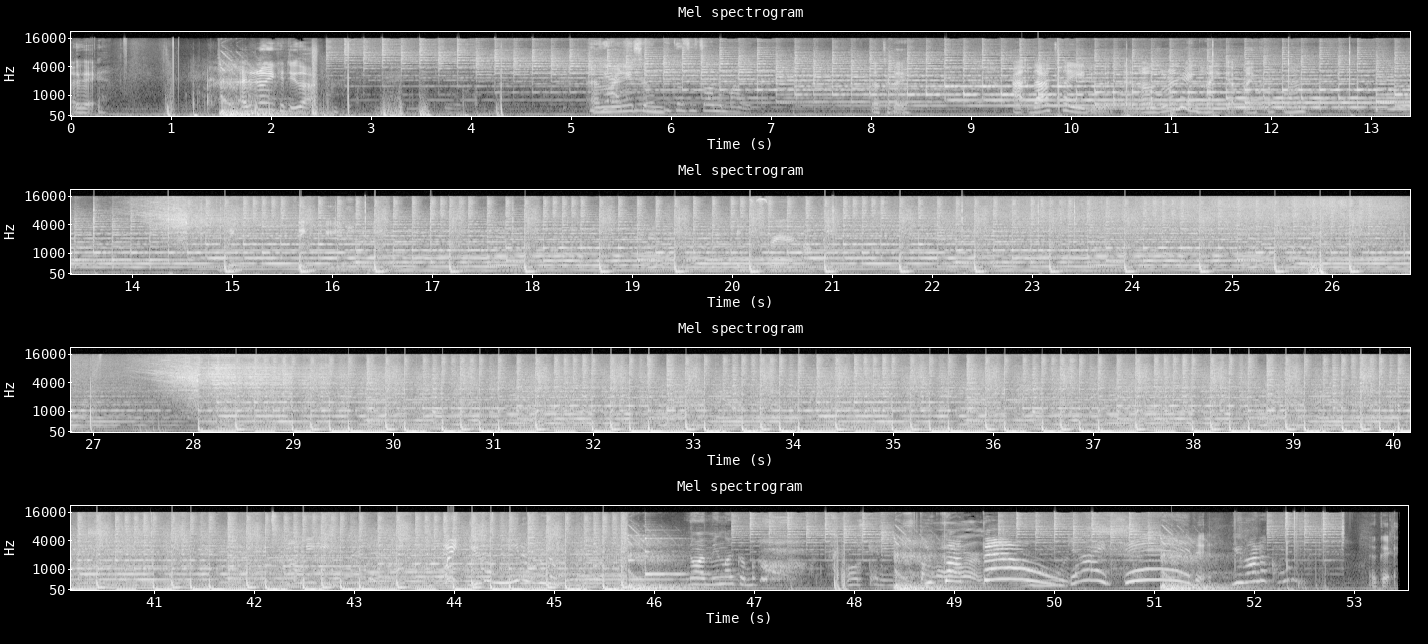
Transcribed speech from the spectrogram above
Okay. I didn't know you could do that. I'm running some. because it's on the mic. That's okay. Uh, that's how you do it then. I was wondering how you get microphone. No, I mean like a. getting You got bound! Yeah, I did! You got a coin. Okay.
